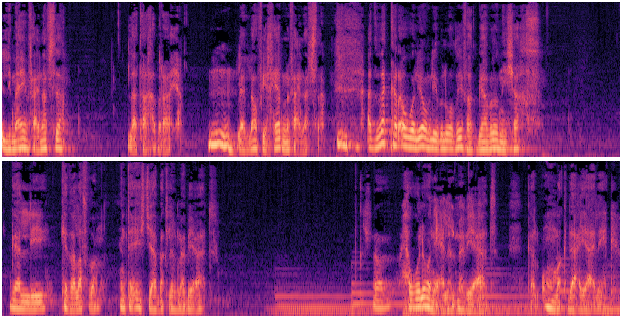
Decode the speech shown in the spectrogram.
اللي ما ينفع نفسه لا تاخذ رأيه. لأن لو في خير نفع نفسه. أتذكر أول يوم لي بالوظيفة قابلني شخص قال لي كذا لفظا أنت إيش جابك للمبيعات؟ حولوني على المبيعات. قال أمك داعية عليك.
